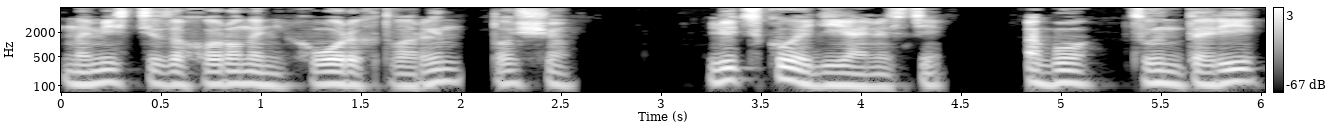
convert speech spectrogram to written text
на місці захоронень хворих тварин тощо, людської діяльності або цвинтарі,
